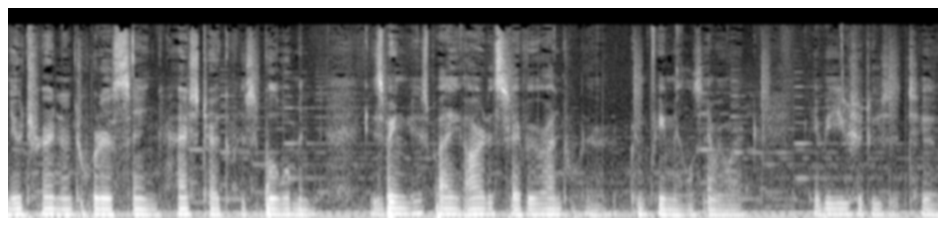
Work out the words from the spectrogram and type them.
New trend on Twitter saying hashtag visible woman is being used by artists everywhere on Twitter and females everywhere. Maybe you should use it too.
